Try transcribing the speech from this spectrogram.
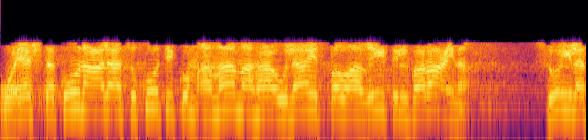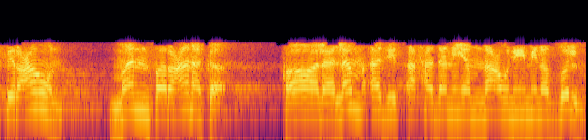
ويشتكون على سكوتكم أمام هؤلاء الطواغيت الفراعنة. سئل فرعون من فرعنك؟ قال لم أجد أحدا يمنعني من الظلم.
